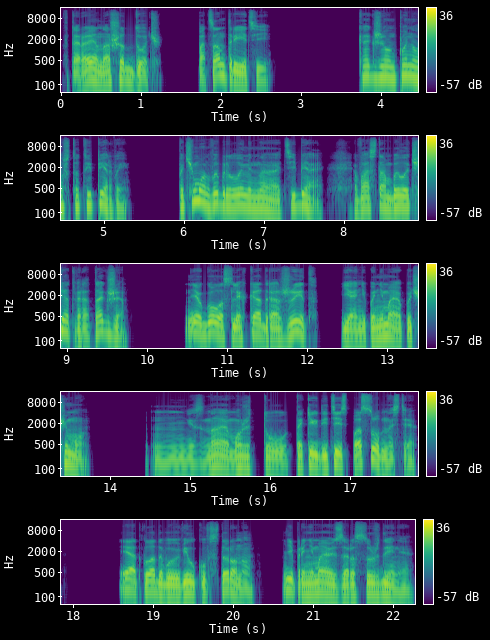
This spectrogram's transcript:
Вторая наша дочь. Пацан третий. Как же он понял, что ты первый? Почему он выбрал именно тебя? Вас там было четверо, так же? Ее голос слегка дрожит. Я не понимаю, почему. Не знаю, может, у таких детей способности. Я откладываю вилку в сторону и принимаюсь за рассуждение.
